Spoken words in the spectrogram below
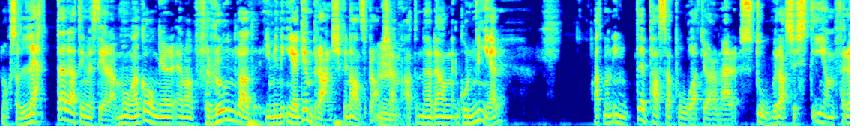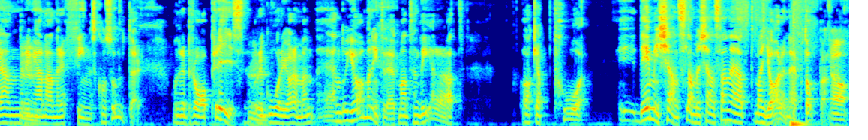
Men också lättare att investera. Många gånger är man förundrad i min egen bransch, finansbranschen, att när den går ner att man inte passar på att göra de här stora systemförändringarna när det finns konsulter. Och när det är bra pris och det går att göra. Men ändå gör man inte det. Man tenderar att öka på. Det är min känsla, men känslan är att man gör det när det är på toppen. Ja.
